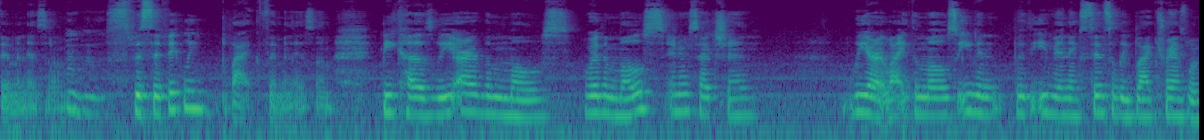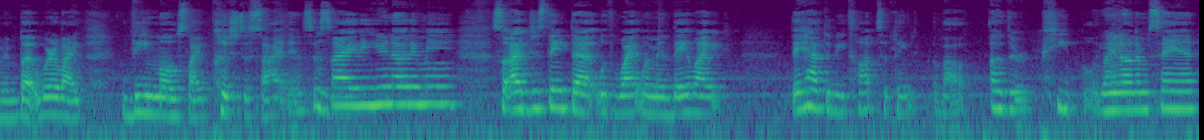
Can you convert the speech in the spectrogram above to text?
feminism specifically black feminism because we are the most we're the most intersection. We are like the most even with even extensively black trans women but we're like the most like pushed aside in mm-hmm. society you know what i mean? So i just think that with white women they like they have to be taught to think about other people you Right. know what i'm saying?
